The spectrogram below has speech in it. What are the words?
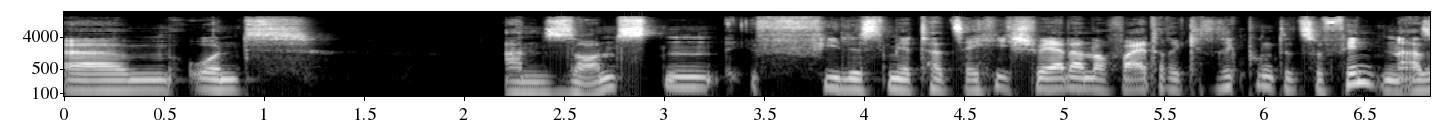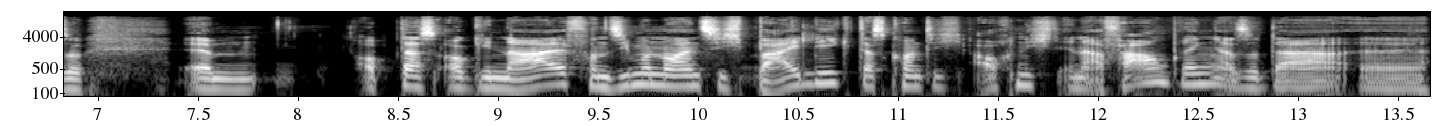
Ähm, und ansonsten fiel es mir tatsächlich schwer, da noch weitere Kritikpunkte zu finden. Also ähm, ob das Original von 97 beiliegt, das konnte ich auch nicht in Erfahrung bringen. Also da äh,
